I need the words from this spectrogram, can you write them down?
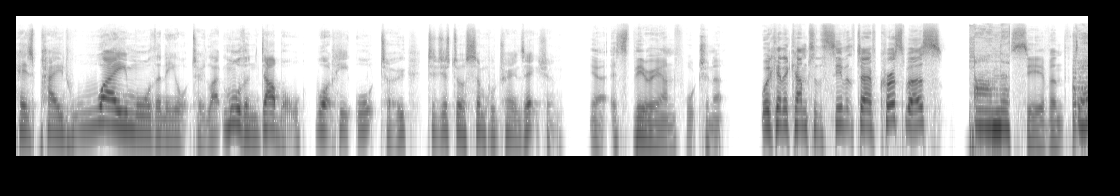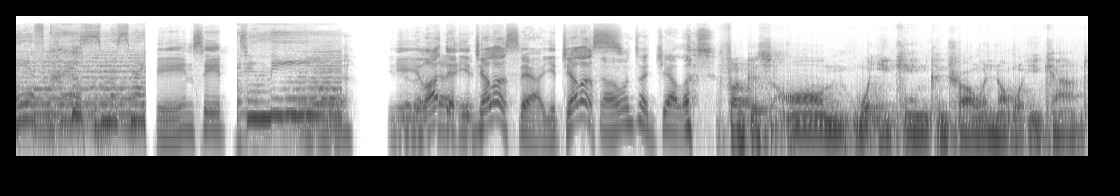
has paid way more than he ought to, like more than double what he ought to, to just do a simple transaction. Yeah, it's very unfortunate. We're going to come to the seventh day of Christmas. On the Seventh. day of Christmas, my Ben said, to me. Yeah. Yeah, did you like okay that. You're jealous now. You're jealous. No, I wouldn't say jealous. Focus on what you can control and not what you can't.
